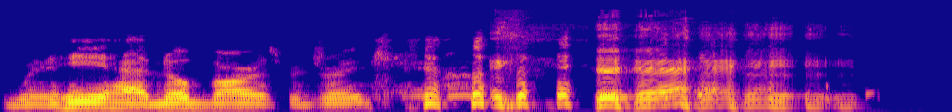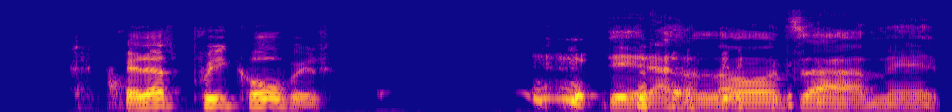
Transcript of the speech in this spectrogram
when he had no bars for Drake. Hey, that's pre-COVID. Yeah, that's a long time, man.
